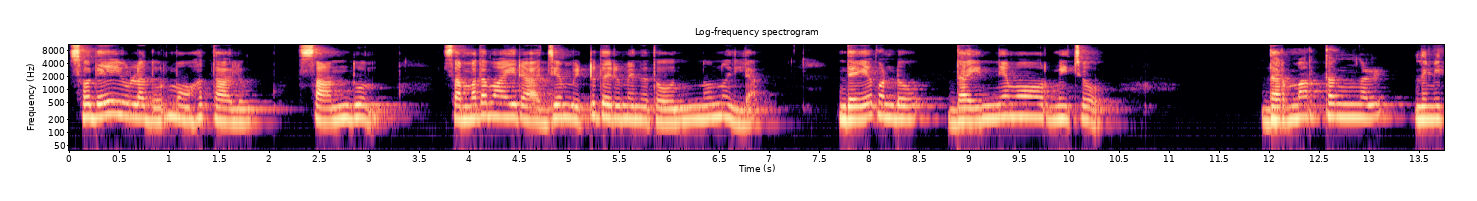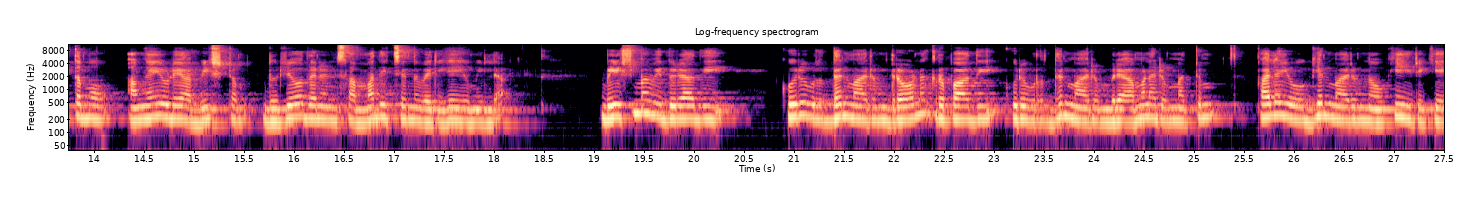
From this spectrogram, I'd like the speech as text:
സ്വതേയുള്ള ദുർമോഹത്താലും സാന്ത്വം സമ്മതമായി രാജ്യം വിട്ടുതരുമെന്ന് തോന്നുന്നില്ല. ദയ കൊണ്ടോ ദൈന്യമോർമ്മിച്ചോ? ധർമാർത്ഥങ്ങൾ നിമിത്തമോ അങ്ങയുടെ അഭീഷ്ടം ദുര്യോധനൻ സമ്മതിച്ചെന്ന് വരികയുമില്ല. ഭീഷ്മവിദുരാദി കുരുവൃദ്ധന്മാരും ദ്രോണകൃപാദി കുരുവൃദ്ധന്മാരും ബ്രാഹ്മണരും മറ്റും പല യോഗ്യന്മാരും നോക്കിയിരിക്കെ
